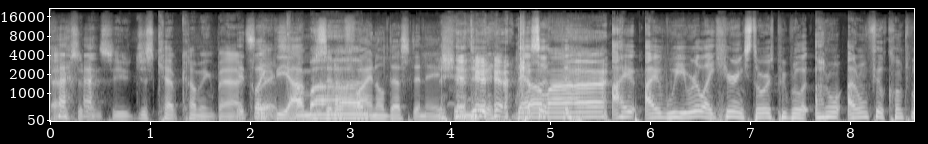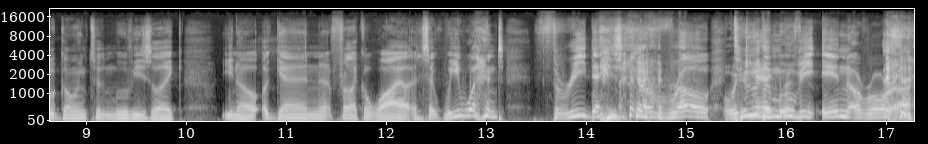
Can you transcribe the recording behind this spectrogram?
accident, so you just kept coming back. It's like the "Come opposite of. Final Destination. Dude, that's Come a- on. I, I we were like hearing stories. People were like, I don't I don't feel comfortable going to the movies like you know again for like a while. And it's like we went three days in a row to the movie in Aurora.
